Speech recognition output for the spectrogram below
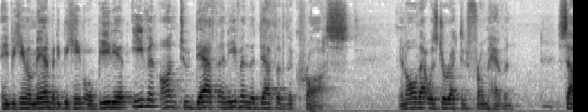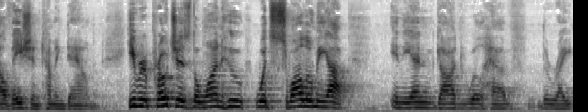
He became a man, but he became obedient even unto death and even the death of the cross. And all that was directed from heaven. Salvation coming down. He reproaches the one who would swallow me up. In the end, God will have the right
